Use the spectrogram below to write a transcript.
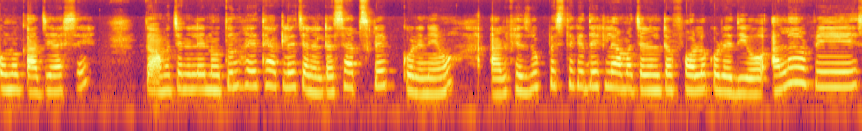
কোনো কাজে আসে, তো আমার চ্যানেলে নতুন হয়ে থাকলে চ্যানেলটা সাবস্ক্রাইব করে নেও। আর ফেসবুক পেজ থেকে দেখলে আমার চ্যানেলটা ফলো করে দিও। আল্লাহ হাফেজ!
